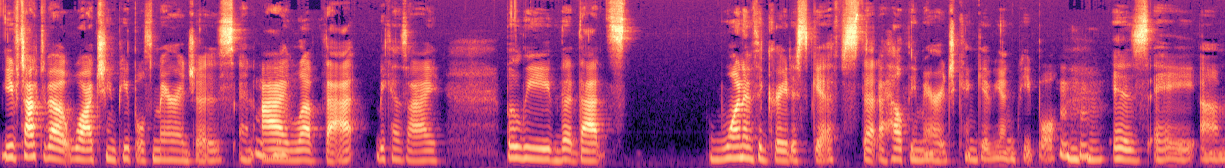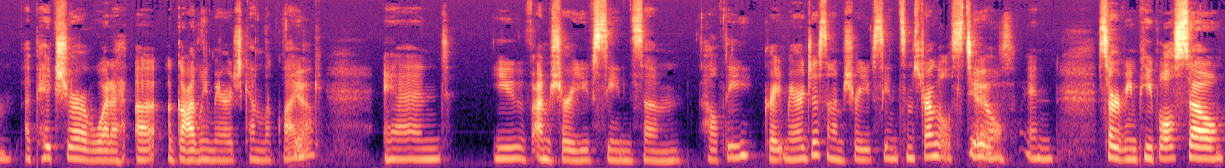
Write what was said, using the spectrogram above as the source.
you've talked about watching people's marriages, and I love that because I believe that that's one of the greatest gifts that a healthy marriage can give young people Mm-hmm. is a um, a picture of what a, a, a godly marriage can look like. Yeah. And you've, I'm sure you've seen some healthy, great marriages, and I'm sure you've seen some struggles too Yes. in serving people. So,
